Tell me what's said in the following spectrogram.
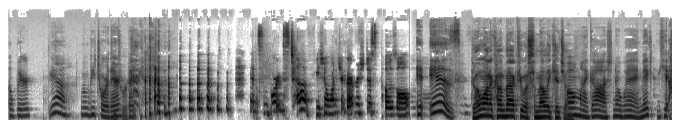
a weird, yeah, little detour there. Detour. But It's important stuff. You don't want your garbage disposal. it is. Don't want to come back to a smelly kitchen. Oh my gosh, no way. Make yeah.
